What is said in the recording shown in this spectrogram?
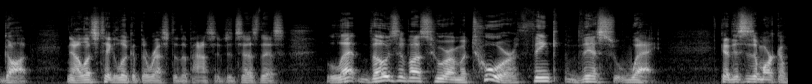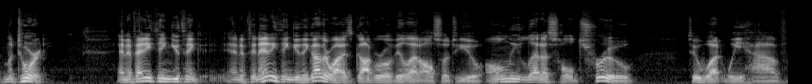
God. Now let's take a look at the rest of the passage. It says this Let those of us who are mature think this way. Okay, this is a mark of maturity. And if anything you think, and if in anything you think otherwise, God will reveal that also to you. Only let us hold true to what we have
